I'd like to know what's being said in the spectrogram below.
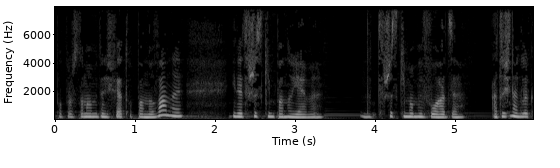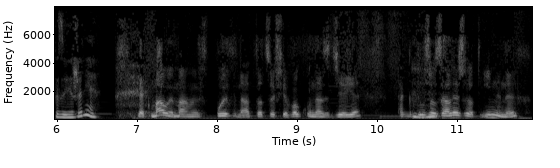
Po prostu mamy ten świat opanowany i nad wszystkim panujemy. Nad wszystkim mamy władzę. A tu się nagle okazuje, że nie. Jak mały mamy wpływ na to, co się wokół nas dzieje, tak mhm. dużo zależy od innych,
